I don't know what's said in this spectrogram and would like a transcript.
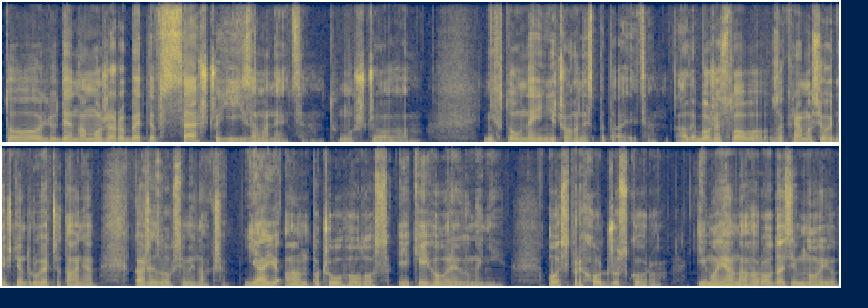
то людина може робити все, що їй заманеться, тому що ніхто в неї нічого не спитається. Але Боже Слово, зокрема сьогоднішнє друге читання, каже зовсім інакше: Я, Йоанн, почув голос, який говорив мені: ось приходжу скоро. І моя нагорода зі мною,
